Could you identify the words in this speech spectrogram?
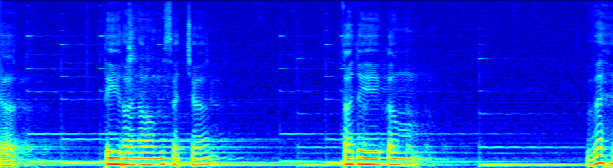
सच्चा तेरा नाम सच्चा तदेकम वह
